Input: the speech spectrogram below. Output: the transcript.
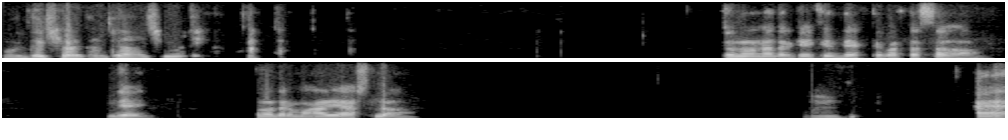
ওই দেখ শয়তানটা আসবে তুমি ওনাদেরকে কি দেখতে পারতেছ? যে তোমাদের মারি আসলো? হ্যাঁ?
